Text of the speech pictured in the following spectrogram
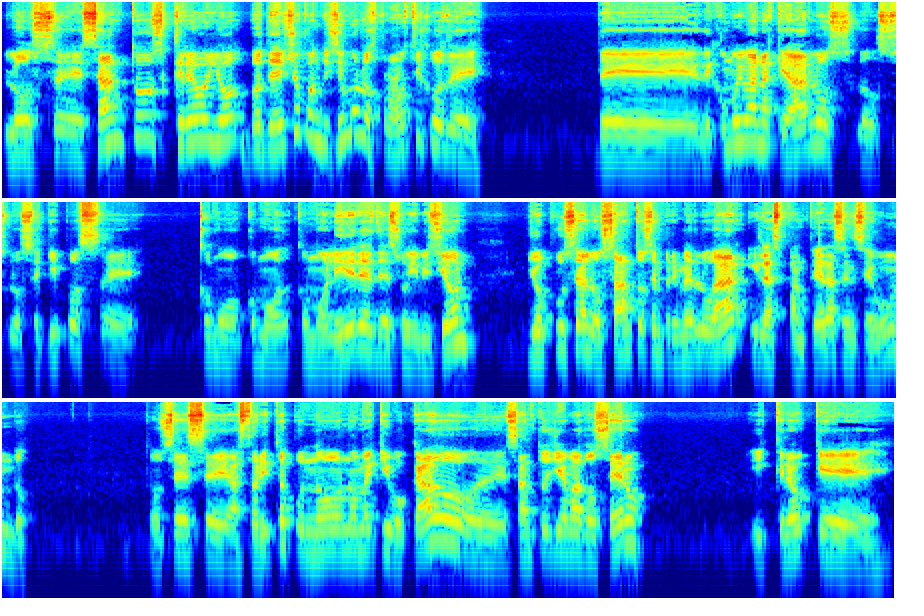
Los eh, Santos, creo yo, pues de hecho cuando hicimos los pronósticos de, de, cómo iban a quedar los, los, equipos eh, como, como, como líderes de su división, yo puse a los Santos en primer lugar y las Panteras en segundo. Entonces, eh, hasta ahorita, pues no, no me he equivocado. Eh, Santos lleva 2-0 y creo que,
